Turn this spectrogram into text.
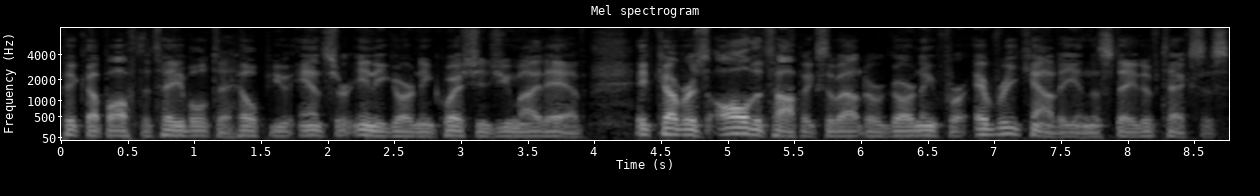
pick up off the table to help you answer any gardening questions you might have. It covers all the topics of outdoor gardening for every county in the state of Texas.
